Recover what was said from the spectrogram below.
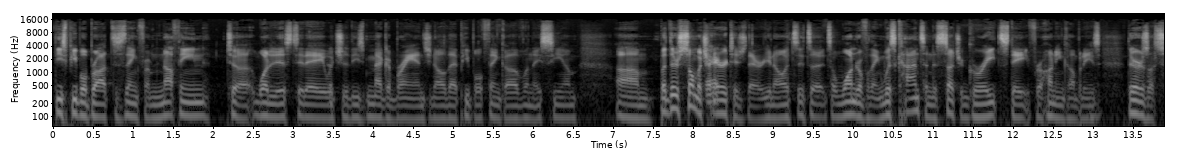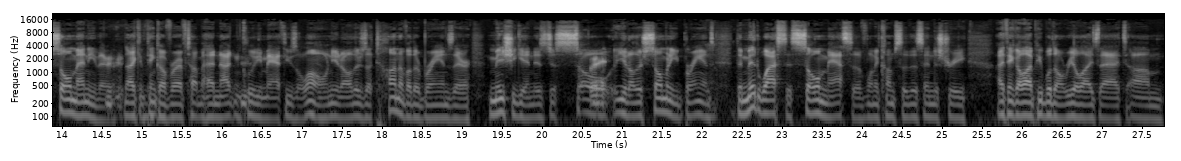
these people brought this thing from nothing to what it is today, which are these mega brands, you know, that people think of when they see them. Um, but there's so much heritage there, you know. It's it's a it's a wonderful thing. Wisconsin is such a great state for hunting companies. There's a, so many there that I can think of right off the top of my head, not including Mathews alone. You know, there's a ton of other brands there. Michigan is just so Right. you know, there's so many brands. The Midwest is so massive when it comes to this industry. I think a lot of people don't realize that. Um,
